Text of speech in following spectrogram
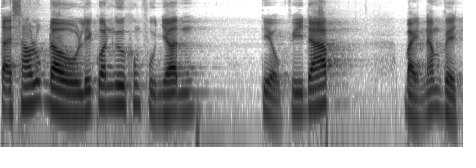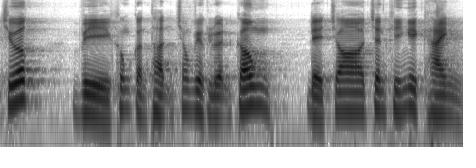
Tại sao lúc đầu Lý Quan Ngư không phủ nhận? Tiểu Phi đáp 7 năm về trước, Vì không cẩn thận trong việc luyện công Để cho chân khí nghịch hành,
